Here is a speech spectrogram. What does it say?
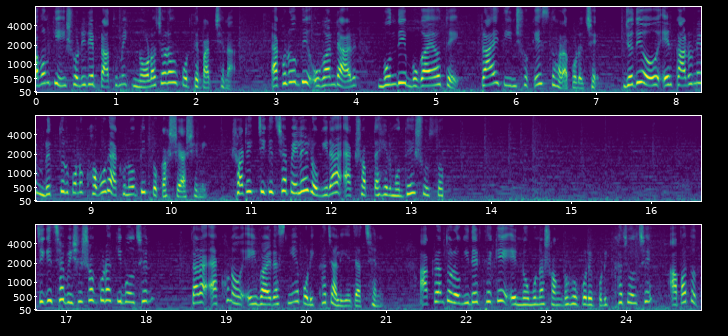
এমনকি শরীরে প্রাথমিক নড়াচড়াও করতে পারছে না। এখনও অবধি উগান্ডার বন্দি বুগায়তে প্রায় তিনশো কেস ধরা পড়েছে, যদিও এর কারণে মৃত্যুর কোনো খবর এখনও অবধি প্রকাশ্যে আসেনি। সঠিক চিকিৎসা পেলে রোগীরা এক সপ্তাহের মধ্যে সুস্থ চিকিৎসা বিশেষজ্ঞরা কি বলছেন? তারা এখনও এই ভাইরাস নিয়ে পরীক্ষা চালিয়ে যাচ্ছেন। আক্রান্ত রোগীদের থেকে এর নমুনা সংগ্রহ করে পরীক্ষা চলছে। আপাতত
